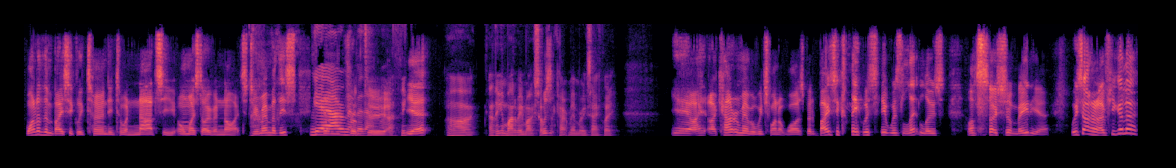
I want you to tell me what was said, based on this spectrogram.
One of them basically turned into a Nazi almost overnight. Do you remember this? yeah, from, I remember that. The, I think. Yeah. Uh, I think it might have been Microsoft. Was, I can't remember exactly. Yeah, I, I can't remember which one it was, but basically it was it was let loose on social media. Which I don't know if you're gonna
